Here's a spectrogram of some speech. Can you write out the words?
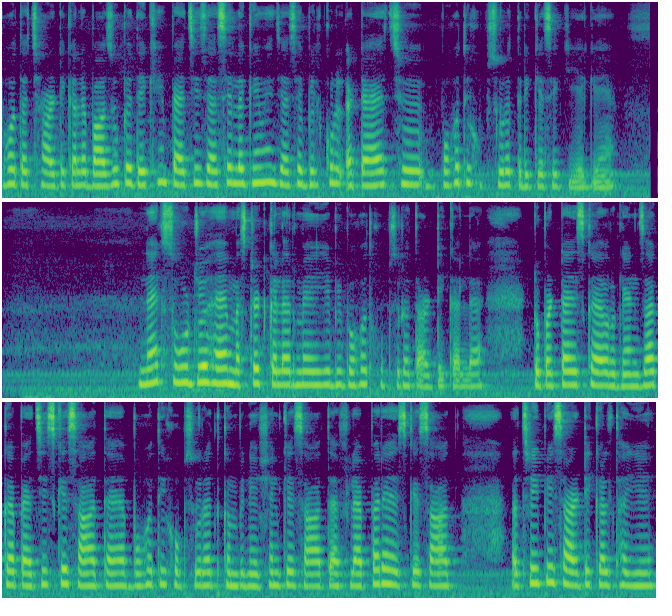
बहुत अच्छा आर्टिकल है, बाजू पे देखें पैचेस ऐसे लगे हुए हैं जैसे बिल्कुल अटैच बहुत ही खूबसूरत तरीके से किए गए हैं। नेक्स्ट सूट जो है मस्टर्ड कलर में, ये भी बहुत खूबसूरत आर्टिकल है। दुपट्टा इसका और का पैचिस के साथ है, बहुत ही खूबसूरत कम्बिनेशन के साथ है फ्लैपर है इसके साथ। थ्री पीस आर्टिकल था ये।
